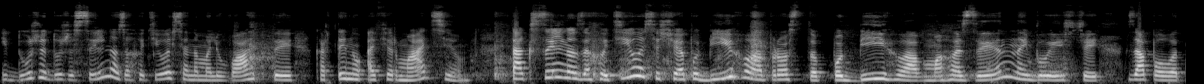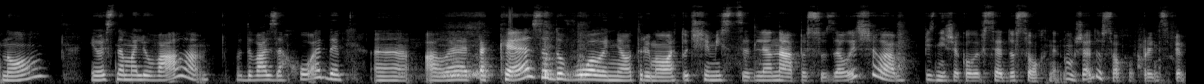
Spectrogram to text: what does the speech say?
і дуже-дуже сильно захотілося намалювати картину афірмацію. Так сильно захотілося, що я побігла, просто побігла в магазин найближчий за полотном. І ось намалювала в два заходи, е, але таке задоволення отримала. Тут ще місце для напису залишила пізніше, коли все досохне. Ну, вже досохло, в принципі,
